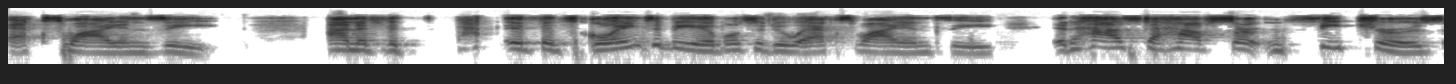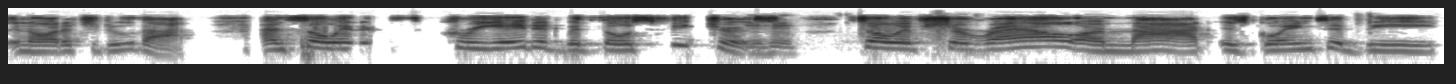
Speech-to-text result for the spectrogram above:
X, Y, and Z. And if it if it's going to be able to do X, Y, and Z, it has to have certain features in order to do that. And so it is created with those features. Mhm. So if Sherelle or Matt is going to be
